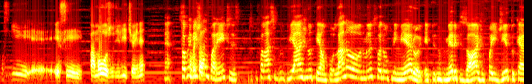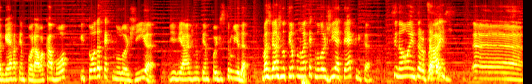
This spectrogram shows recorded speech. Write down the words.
conseguir é, esse famoso de lítio aí, né? É, só permite um parênteses, tu falasse viagem no tempo. Lá no, não me lembro se foi no primeiro, no primeiro episódio, foi dito que a guerra temporal acabou e toda a tecnologia de viagem no tempo foi destruída. Mas viagem no tempo não é tecnologia, é técnica. Senão a Enterprise é,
